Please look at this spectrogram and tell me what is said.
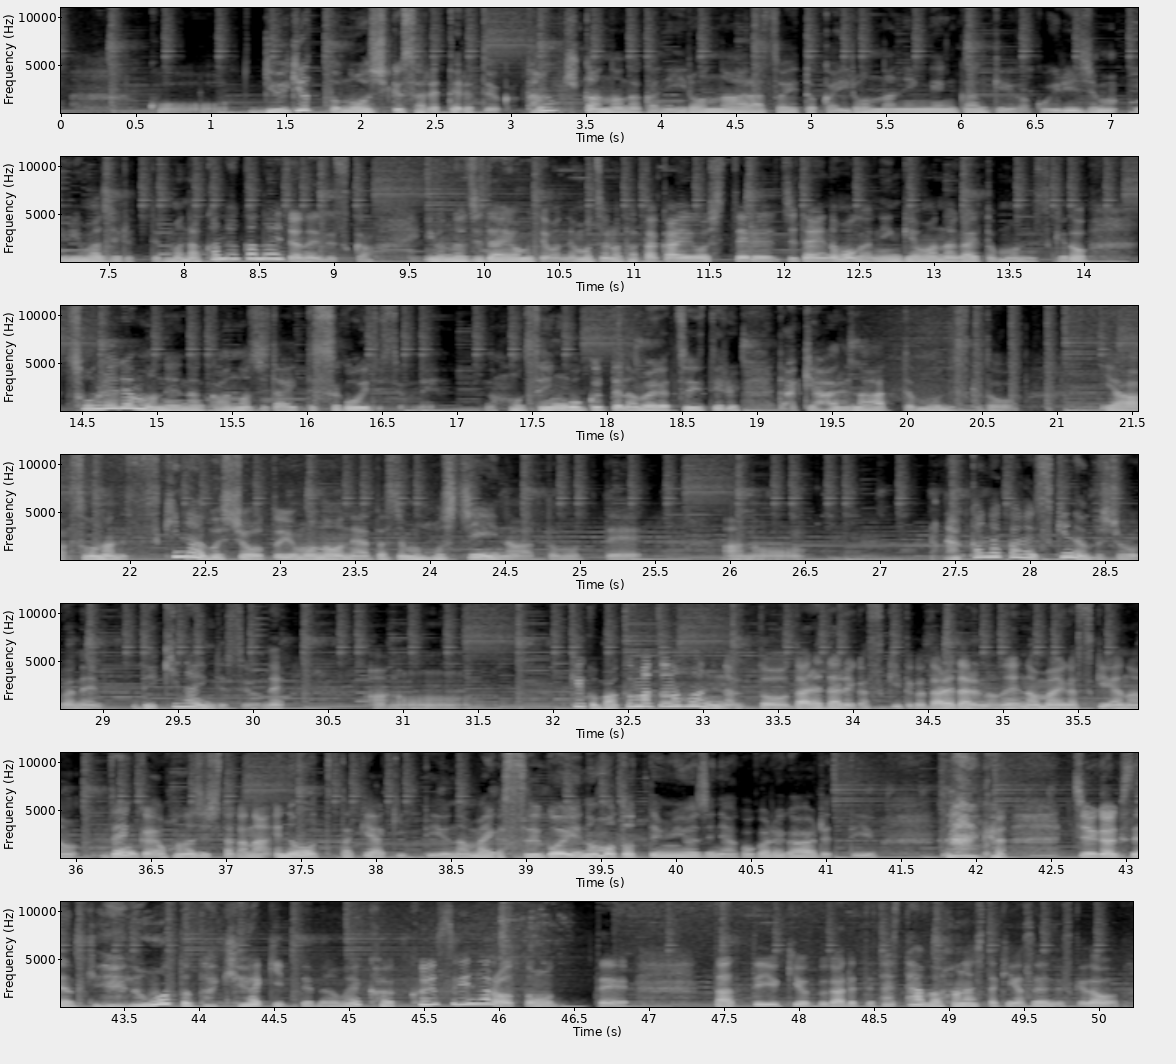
こうギュギュッと濃縮されてるというか短期間の中にいろんな争いとかいろんな人間関係がこう入り入り混じるって、まあ、なかなかないじゃないですか。いろんな時代を見てもね。もちろん戦いをしてる時代の方が人間は長いと思うんですけどそれでもねなんかあの時代ってすごいですよね。戦国って名前がついてるだけあるなって思うんですけどいやそうなんです。好きな武将というものをね私も欲しいなと思ってあのなかなかね好きな武将がねできないんですよね。あの結構幕末の方になると誰々が好きとか誰々のね名前が好きあの前回お話ししたかな？榎本武明っていう名前がすごい榎本っていう名字に憧れがあるっていうなんか中学生の時に榎本武明って名前かっこよすぎだろうと思ってたっていう記憶があるって多分話した気がするんですけど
